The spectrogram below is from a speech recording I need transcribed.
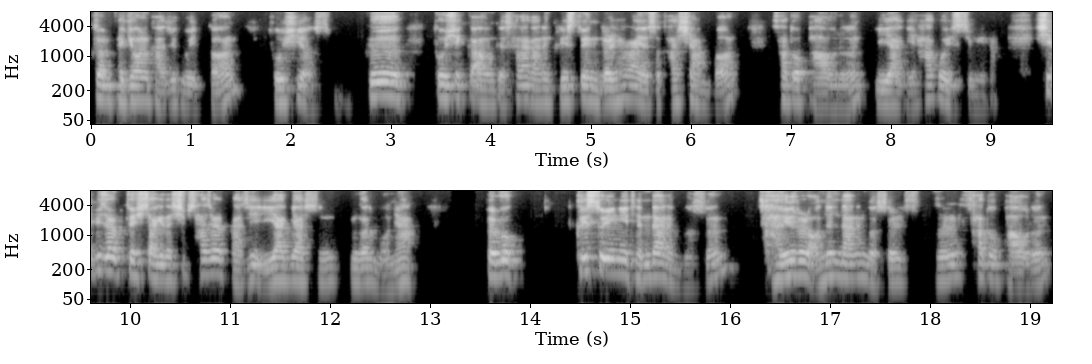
그런 배경을 가지고 있던 도시였습니다. 그 도시 가운데 살아가는 그리스도인들을 향하여서 다시 한번 사도 바울은 이야기하고 있습니다. 12절부터 시작해서 14절까지 이야기하시는 건 뭐냐? 결국 그리스도인이 된다는 것은 자유를 얻는다는 것을 사도 바울은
